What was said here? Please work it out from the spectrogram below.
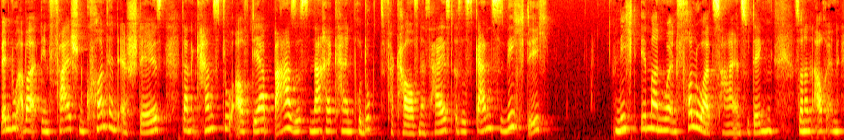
wenn du aber den falschen Content erstellst, dann kannst du auf der Basis nachher kein Produkt verkaufen. Das heißt, es ist ganz wichtig, nicht immer nur in Followerzahlen zu denken, sondern auch in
